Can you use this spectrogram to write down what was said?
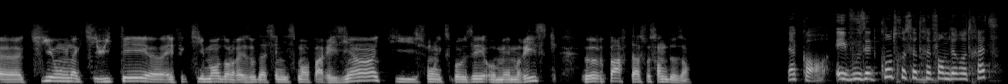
euh, qui ont une activité euh, effectivement dans le réseau d'assainissement parisien, qui sont exposés aux mêmes risques, eux partent à 62 ans. D'accord. Et vous êtes contre cette réforme des retraites?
